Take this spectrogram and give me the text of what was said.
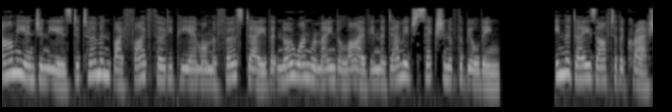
Army engineers determined by 5.30 pm on the first day that no one remained alive in the damaged section of the building. In the days after the crash,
